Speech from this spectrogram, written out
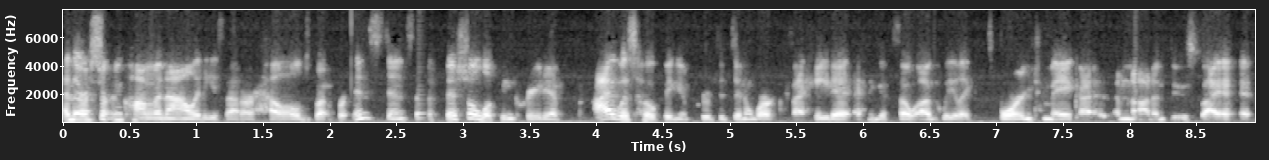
And there are certain commonalities that are held. But for instance, official looking creative, I was hoping it proved it didn't work because I hate it. I think it's so ugly, like it's boring to make. I, I'm not enthused by it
